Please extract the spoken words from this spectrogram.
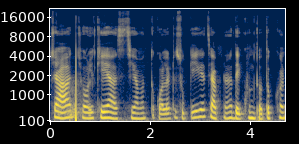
চা, জল খেয়ে আসছি। আমার তো কলাটা শুকিয়ে গেছে, আপনারা দেখুন ততক্ষণ।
